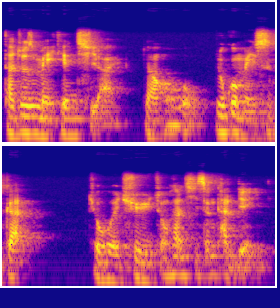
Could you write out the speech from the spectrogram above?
他就是每天起来，然后如果没事干，就会去中山七山看电影。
